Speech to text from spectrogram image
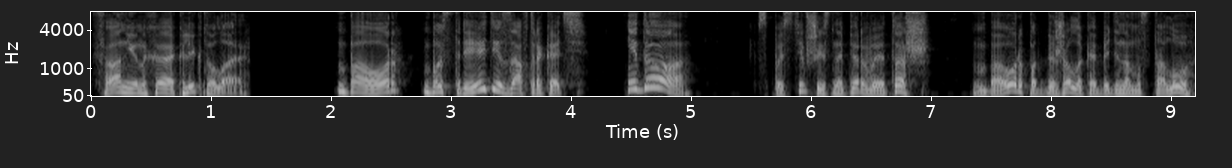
Фан Юнха окликнула. «Баор, быстрее иди завтракать!» «Иду!» Спустившись на первый этаж, Баор подбежала к обеденному столу,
